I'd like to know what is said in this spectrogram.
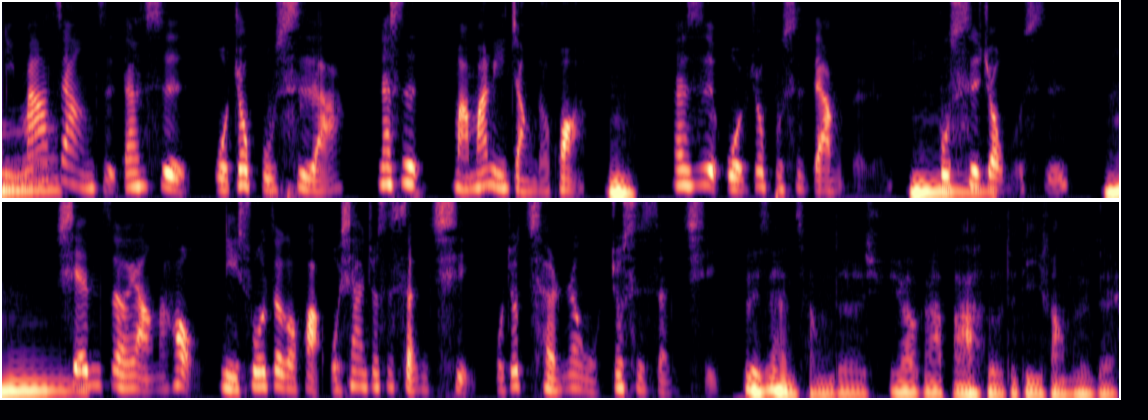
你妈哦这样子，但是我就不是啊，那是妈妈你讲的话，嗯，但是我就不是这样的人，嗯，不是就不是，嗯，先这样，然后你说这个话，我现在就是生气，我就承认我就是生气，这也是很长的需要跟他拔河的地方，对不对？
